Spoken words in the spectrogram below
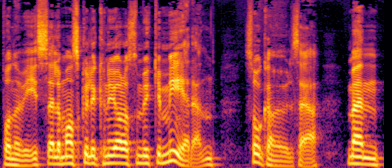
på något vis. Eller man skulle kunna göra så mycket mer än. Så kan vi väl säga. Men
